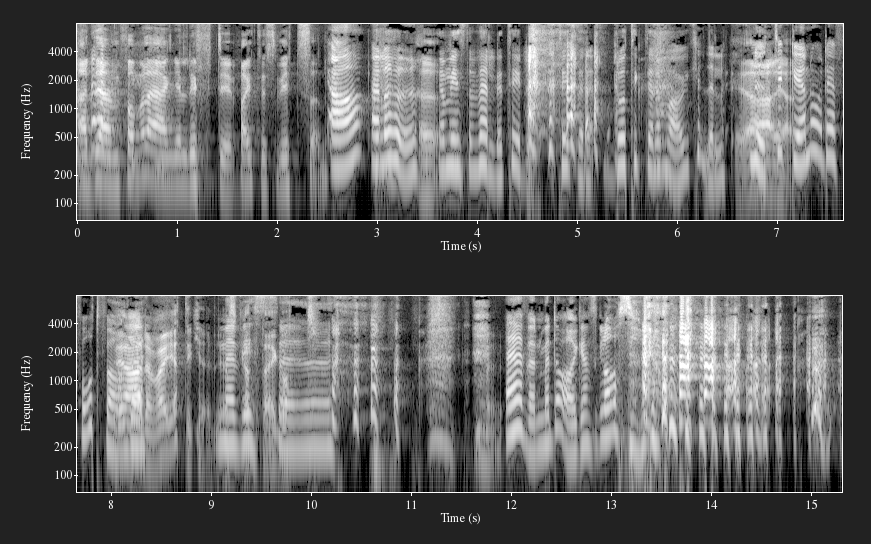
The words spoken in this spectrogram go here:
Ja, den formuleringen lyfte ju faktiskt vitsen. Ja, eller hur? Jag minns det väldigt tydligt. Tyckte det. Då tyckte jag det var kul. Ja, nu ja. tycker jag nog det fortfarande. Ja, det var jättekul. Jag med viss, gott. eh, även med dagens glasögon.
